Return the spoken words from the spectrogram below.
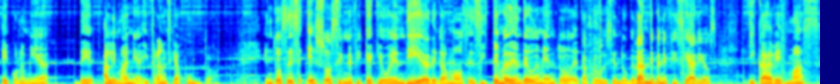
economía de Alemania y Francia juntos. Entonces, eso significa que hoy en día, digamos, el sistema de endeudamiento está produciendo grandes beneficiarios y cada vez más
